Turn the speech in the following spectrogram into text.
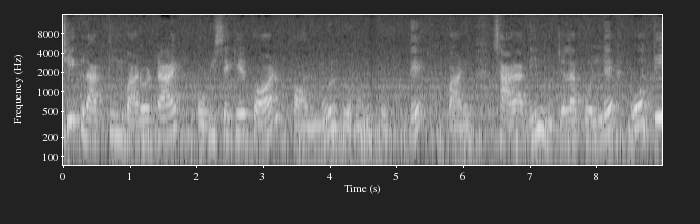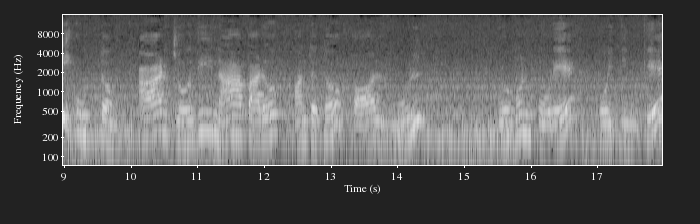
ঠিক রাত্রি বারোটায় অভিষেকের পর ফলমূল গ্রহণ করতে পারো। সারাদিন উজ্জ্বলা করলে অতি উত্তম। আর যদি না পারো, অন্তত ফলমূল গ্রহণ করে ওই দিনকে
